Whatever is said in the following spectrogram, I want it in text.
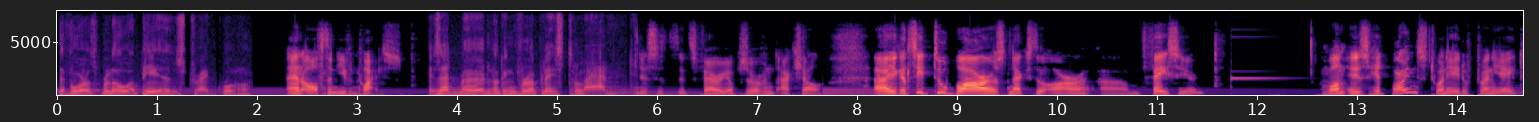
The forest below appears tranquil. and often even twice. Is that bird looking for a place to land? Yes, it's, it's very observant, Ak'shel. Uh, you can see two bars next to our um, face here. One is hit points, 28 of 28,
